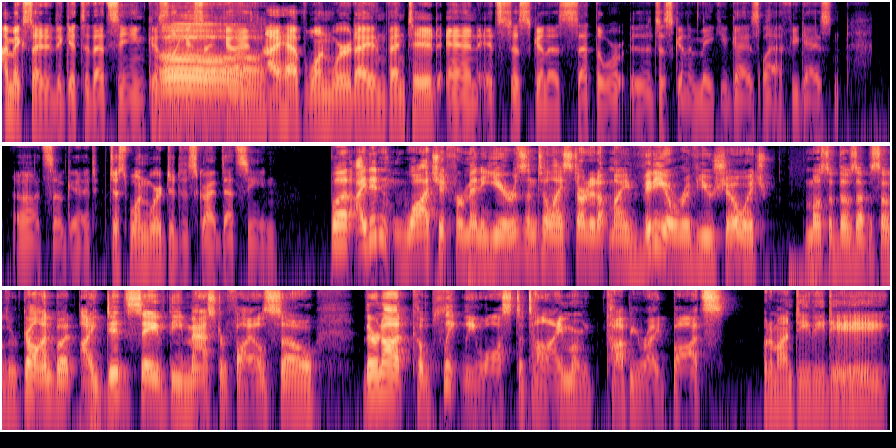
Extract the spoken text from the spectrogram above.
I'm excited to get to that scene because, like I said, Oh. guys, I have one word I invented, and it's just gonna set the word. It's just gonna make you guys laugh. You guys, oh, it's so good. Just one word to describe that scene. But I didn't watch it for many years until I started up my video review show, which most of those episodes are gone, but I did save the master files, so they're not completely lost to time or copyright bots. Put them on DVD.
